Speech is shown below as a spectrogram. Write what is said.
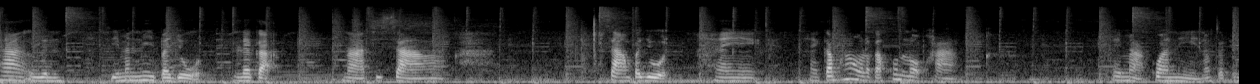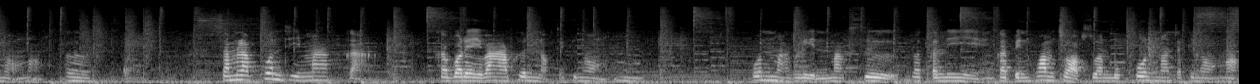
ทางอื่นที่มันมีประโยชน์ และก็น่าที่สร้างสร้างประโยชน์ ให้ให้กับเฮาแล้วก็คนรอบข้างได้มากกว่านี้เนอกจากพี่น้องเนาะเออสำหรับคนที่มากกะก็บ่ได้ว่าเพิ่นหรอกจ้ะพี่น้อง อืมคนมักเล่นมักซื้อลอตเตอรี่ก็เป็นความชอบส่วนบุคคลเนาะจ้ะพี่น้องเนาะ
